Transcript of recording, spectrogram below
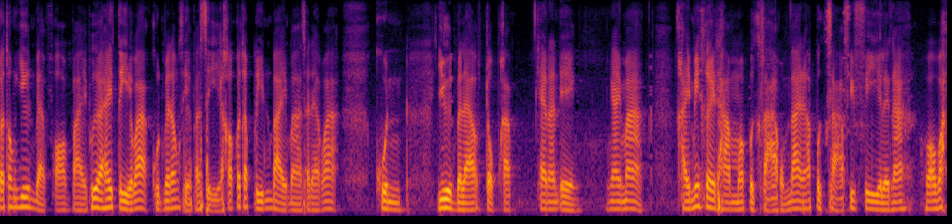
ก็ต้องยื่นแบบฟอร์มไป เพื่อให้ตีว่าคุณไม่ต้องเสียภาษีเขาก็จะปริ้นใบมาแสดงว่าคุณยื่นไปแล้วจบครับ แค่นั้นเองง่ายมาก ใครไม่เคยทำมาปรึกษาผมได้นะครับ ปรึกษาฟรีๆเลยนะ เพราะว่า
